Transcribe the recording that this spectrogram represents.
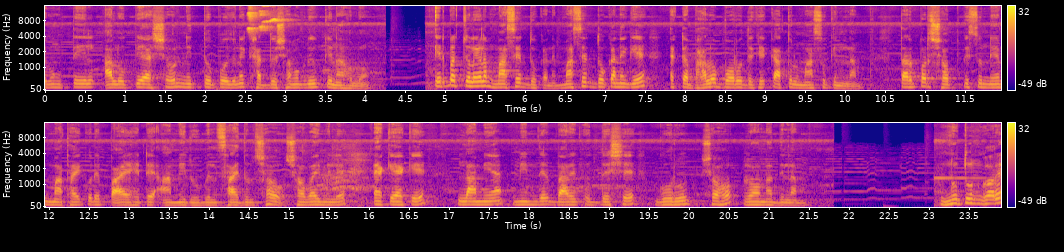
এবং তেল, আলু, পেঁয়াজ সহ নিত্য প্রয়োজনীয় খাদ্য সামগ্রীও কেনা হলো। এরপর চলে গেলাম মাছের দোকানে। মাছের দোকানে গিয়ে একটা ভালো বড় দেখে কাতল মাছও কিনলাম। তারপর সব কিছু নিয়ে মাথায় করে পায়ে হেঁটে আমি, রুবেল, সাইদুল সহ সবাই মিলে একে একে লামিয়া, মিমদের বাড়ির উদ্দেশ্যে গরু সহ রওনা দিলাম। নতুন ঘরে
